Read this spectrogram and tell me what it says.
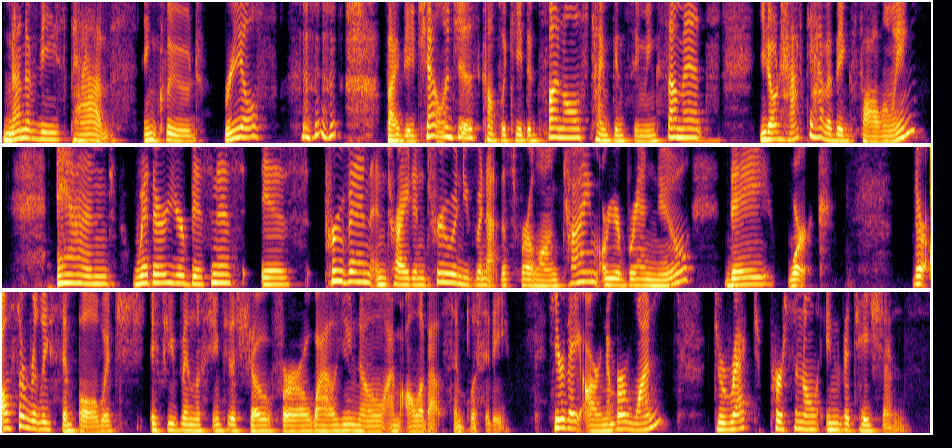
none of these paths include reels, five day challenges, complicated funnels, time consuming summits. You don't have to have a big following. And whether your business is proven and tried and true and you've been at this for a long time or you're brand new, they work. They're also really simple, which, if you've been listening to the show for a while, you know I'm all about simplicity. Here they are. Number one, direct personal invitations.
